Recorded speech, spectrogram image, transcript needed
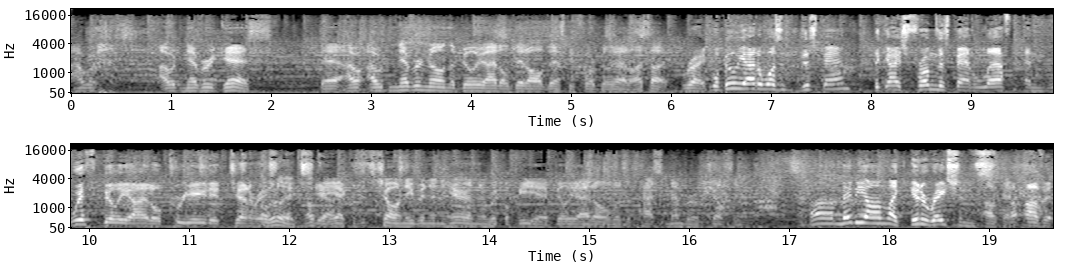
I would I would never guess that I, I would never known that Billy Idol did all this before Billy Idol. I thought Right. Well, Billy Idol wasn't this band. The guys from this band left and with Billy Idol created Oh, Generation really? X. Okay, yeah, because it's showing even in here in their Wikipedia, Billy Idol was a past member of Chelsea. Uh, maybe on like iterations Okay. of it.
